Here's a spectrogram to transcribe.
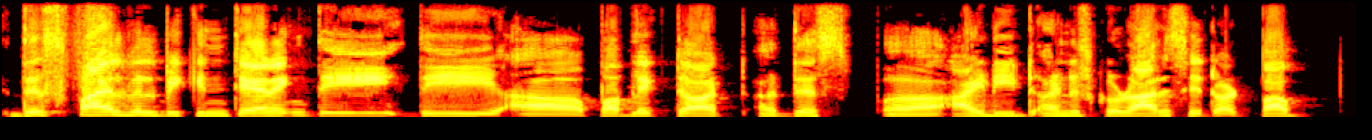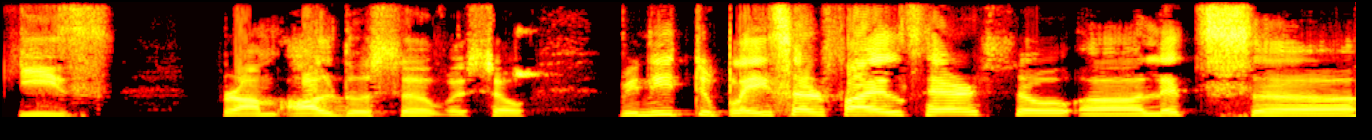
this file will be containing the the uh, public dot this id underscore rsa dot pub keys from all those servers. So we need to place our files here. So uh, let's uh,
